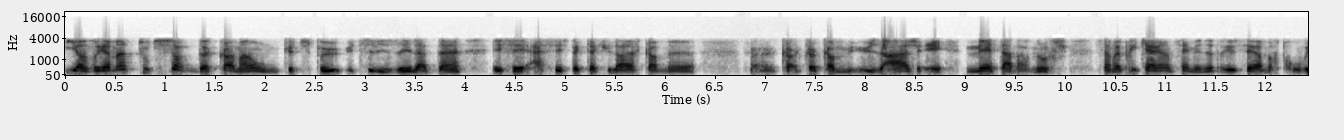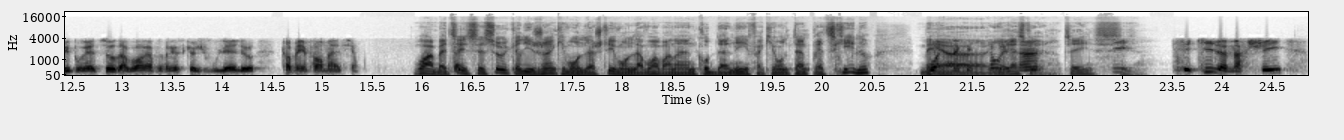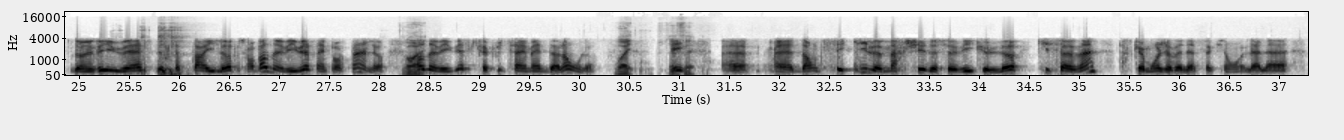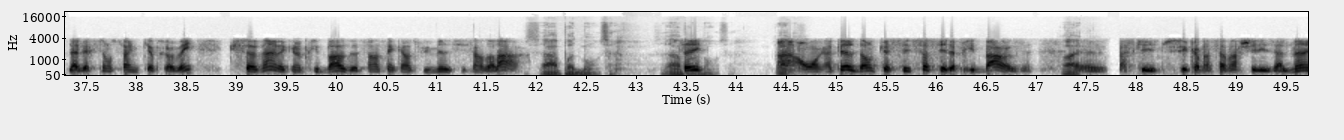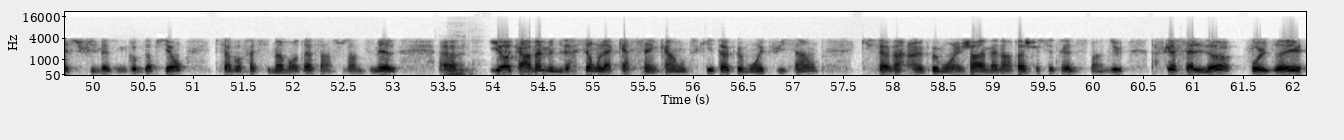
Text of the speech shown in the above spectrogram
il y a vraiment toutes sortes de commandes que tu peux utiliser là-dedans et c'est assez spectaculaire comme, euh, co- co- comme usage. Et, mais tabarnouche, ça m'a pris 45 minutes de réussir à me retrouver pour être sûr d'avoir à peu près ce que je voulais là, comme information. Ouais, ben, tu sais, c'est sûr que les gens qui vont l'acheter vont l'avoir pendant une couple d'années, fait qu'ils ont le temps de pratiquer, là. Mais Ouais, euh, il reste que, c'est- Qui- le marché d'un VUS de cette taille-là? Parce qu'on parle d'un VUS important, là. On Ouais. parle d'un VUS qui fait plus de 5 mètres de long, là. ouais, tout à Et, fait. euh, euh, donc, c'est qui le marché de ce véhicule-là qui se vend? Parce que moi, j'avais la section, la, la, la version 580 qui se vend avec un prix de base de 158 600 dollars. Ça n'a pas de bon sens. Ça n'a pas de bon sens. Ah. Ah, On rappelle donc que c'est ça, c'est le prix de base. Ouais. Euh, parce que tu sais comment ça marche chez les Allemands, il suffit de mettre une coupe d'options, ça va facilement monter à 170 000. Euh, Ouais. Il y a quand même une version, la 450, qui est un peu moins puissante, qui se vend un peu moins cher, mais n'empêche que c'est très dispendieux. Parce que celle-là, faut le dire,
